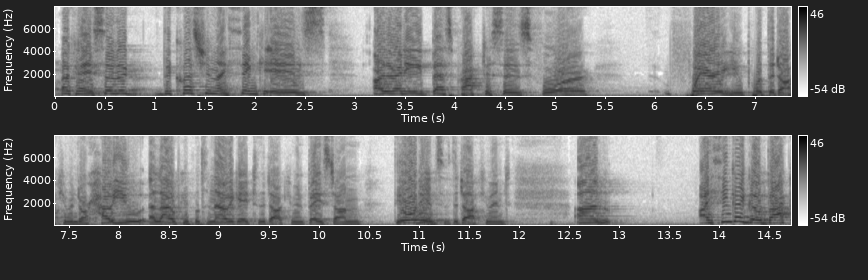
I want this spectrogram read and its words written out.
Okay, so the, the question I think is, are there any best practices for where you put the document or how you allow people to navigate to the document based on the audience of the document? Um, I think I go back,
